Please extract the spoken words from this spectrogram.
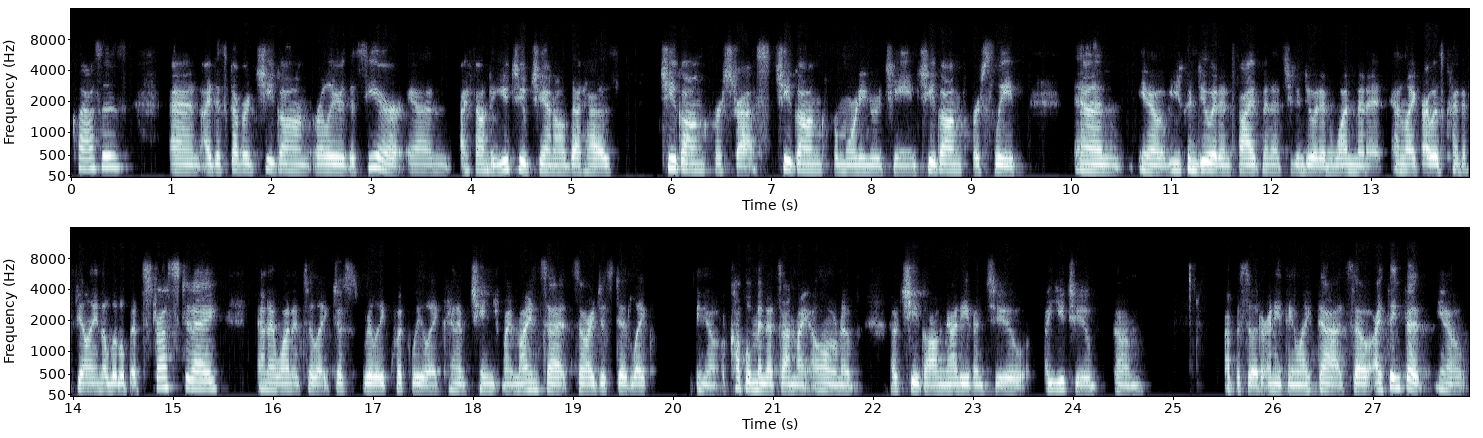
classes, and I discovered Qigong earlier this year. And I found a YouTube channel that has Qigong for stress, Qigong for morning routine, Qigong for sleep. And you know, you can do it in five minutes, you can do it in one minute. And like I was kind of feeling a little bit stressed today. And I wanted to like just really quickly like kind of change my mindset. So I just did like, you know, a couple minutes on my own of of Qigong, not even to a YouTube um, episode or anything like that. So I think that, you know,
